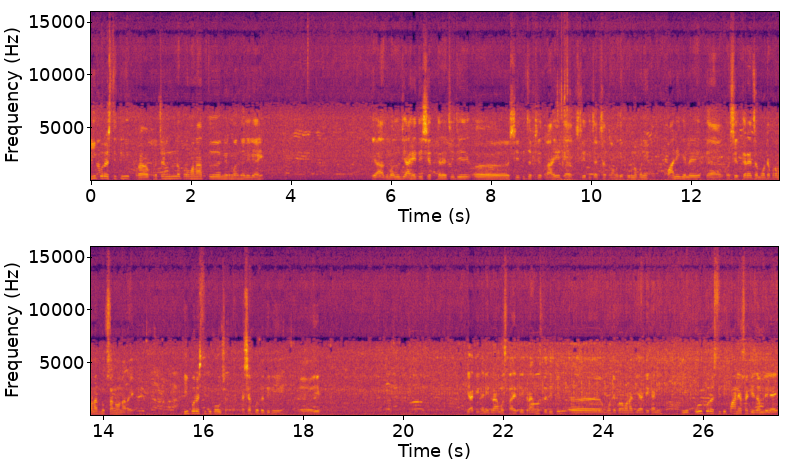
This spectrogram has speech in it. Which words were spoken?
ही परिस्थिती प्र प्रचंड प्रमाणात निर्माण झालेली आहे. ते आजूबाजू जे आहे ते शेतकऱ्याचे जे शेतीचं क्षेत्र आहे त्या शेतीच्या क्षेत्रामध्ये पूर्णपणे पाणी गेलं आहे त्या शेतकऱ्याचं मोठ्या प्रमाणात नुकसान होणार आहे. ही परिस्थिती पाहू शकता कशा पद्धतीने एक या ठिकाणी ग्रामस्थ आहे ते ग्रामस्थ देखील मोठ्या प्रमाणात या ठिकाणी ही पूर परिस्थिती पाहण्यासाठी जमलेले आहेत.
